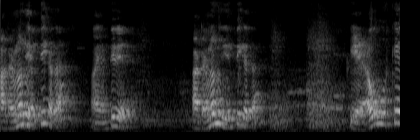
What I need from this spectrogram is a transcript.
ఆ టైంలో నువ్వు ఎంపీ కదా? ఆ ఎంపీవే ఆ టైంలో నువ్వు ఎంపీ కదా? ఏ ఊరికే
